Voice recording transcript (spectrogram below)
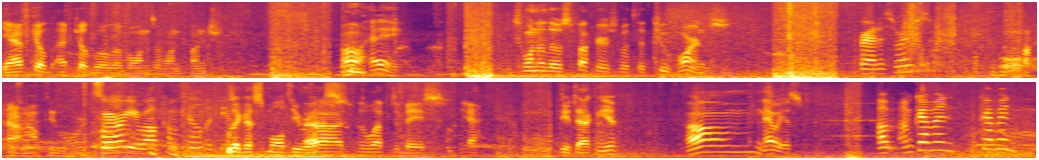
Yeah, I've killed I've killed low level ones in one punch. Oh hey. It's one of those fuckers with the two horns. Bratosaurus? Fuck I don't two horns. Where are you? I'll come kill with It's you. like a small Uh, T-Rex. to the left of base. Yeah. Is he attacking you? Um, now he is. Um, I'm coming. I'm coming.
